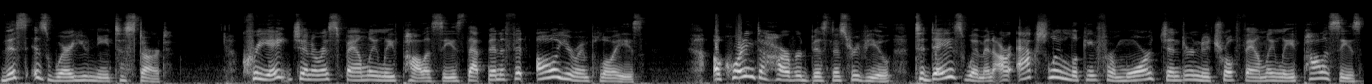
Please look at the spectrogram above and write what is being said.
this is where you need to start. Create generous family leave policies that benefit all your employees. According to Harvard Business Review, today's women are actually looking for more gender neutral family leave policies.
